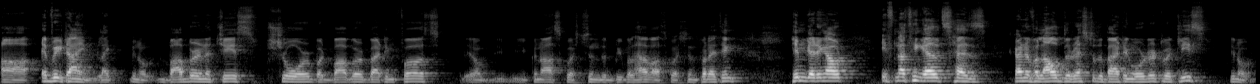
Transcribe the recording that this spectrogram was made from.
uh, every time. Like you know, Babar in a chase, sure, but Babar batting first. You know, you, you can ask questions, and people have asked questions. But I think him getting out, if nothing else, has kind of allowed the rest of the batting order to at least you know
